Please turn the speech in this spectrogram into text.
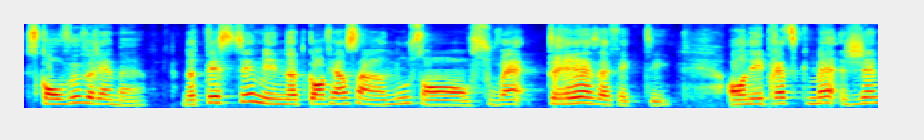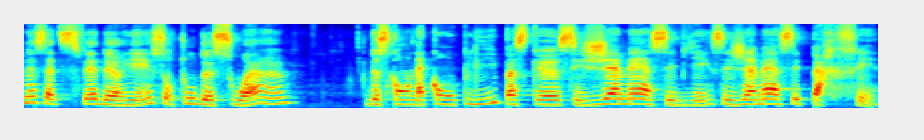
ce qu'on veut vraiment. Notre estime et notre confiance en nous sont souvent très affectées. On n'est pratiquement jamais satisfait de rien, surtout de soi, hein, de ce qu'on accomplit, parce que c'est jamais assez bien, c'est jamais assez parfait.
